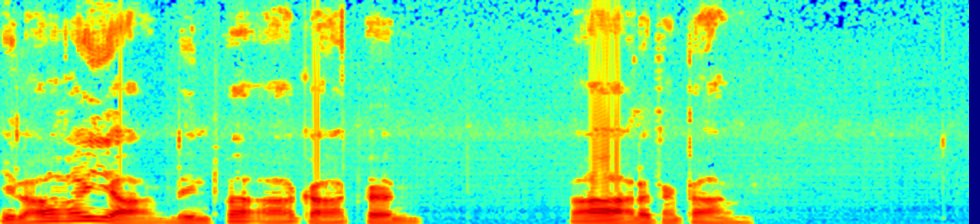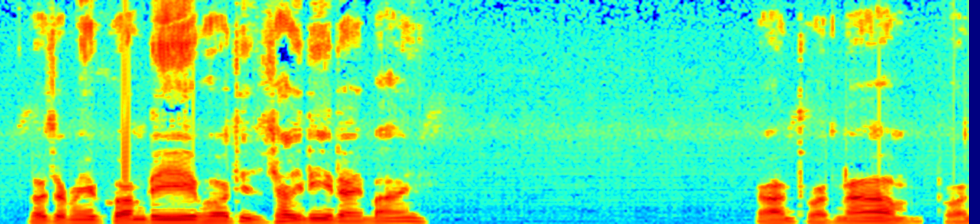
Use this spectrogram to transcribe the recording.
อีหลายอย่างดินฟ้าอากาศเป็นฟ้าอะไรต่างๆ เราจะมีความดีพอที่ใช้นี่ได้ไหมการตรวจน้ำตอน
